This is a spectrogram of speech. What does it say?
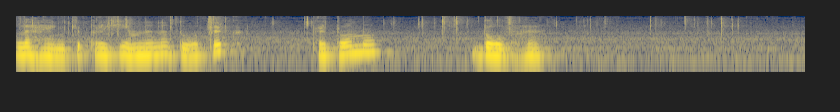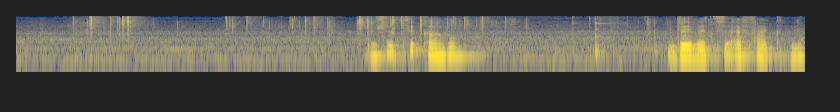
Легеньке, приємне на дотик, при тому довге. Дуже цікаво. Дивиться ефектно.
